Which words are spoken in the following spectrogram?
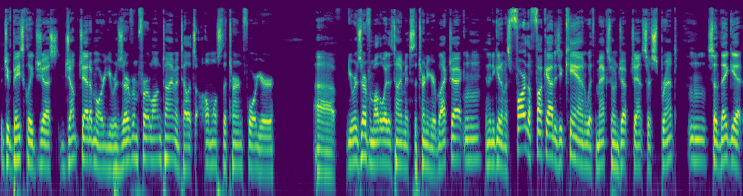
But you basically just jump jet them or you reserve them for a long time until it's almost the turn for your. Uh, you reserve them all the way to the time it's the turn of your blackjack, Mm-hmm. and then you get them as far the fuck out as you can with maximum jump chance or sprint Mm-hmm. so they get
